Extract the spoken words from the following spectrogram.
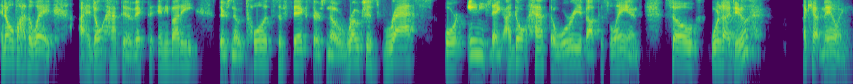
And oh, by the way, I don't have to evict anybody. There's no toilets to fix. There's no roaches, rats, or anything. I don't have to worry about this land. So what did I do? I kept mailing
